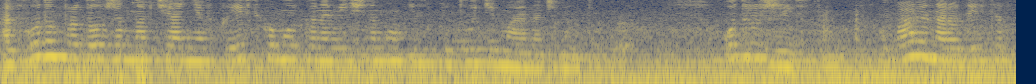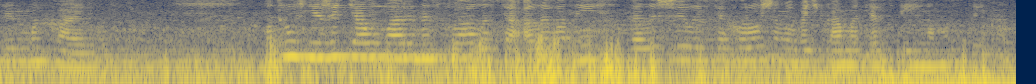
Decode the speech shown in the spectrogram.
а згодом продовжив навчання в Київському економічному інституті менеджменту. Одружився. У пари народився син Михайло. Подружнє життя у пари не склалося, але вони залишилися хорошими батьками для спільного сина.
